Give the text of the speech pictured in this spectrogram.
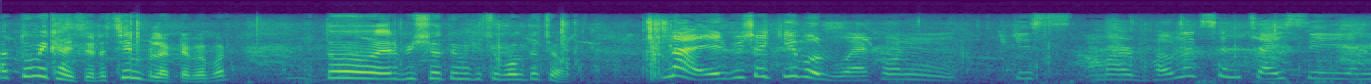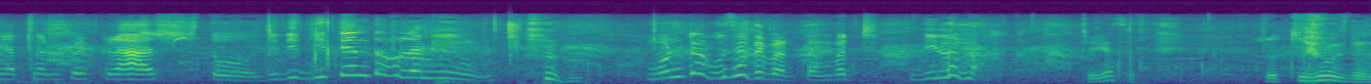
আর তুমি খাইছো এটা সিম্পল একটা ব্যাপার। তো এর বিষয়ে তুমি কিছু বলতে চাও? না এর বিষয়ে কি বলব? এখন কিস আমার ভালো লাগছে আমি চাইছি আমি আপনার উপরে ক্রাশ তো যদি দিতেন তাহলে আমি মনটা বুঝাতে পারতাম বাট দিল না। ঠিক আছে। তো কি বুঝলেন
